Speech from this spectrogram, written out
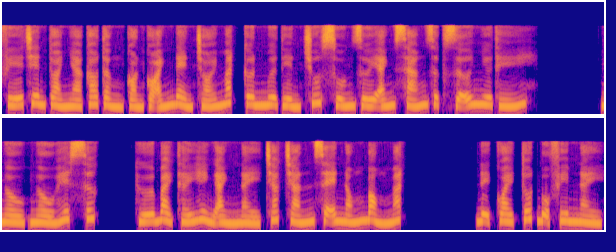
Phía trên tòa nhà cao tầng còn có ánh đèn chói mắt cơn mưa tiền chút xuống dưới ánh sáng rực rỡ như thế. Ngầu, ngầu hết sức. Hứa bạch thấy hình ảnh này chắc chắn sẽ nóng bỏng mắt. Để quay tốt bộ phim này,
